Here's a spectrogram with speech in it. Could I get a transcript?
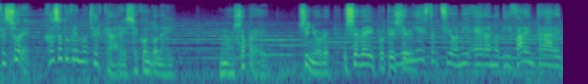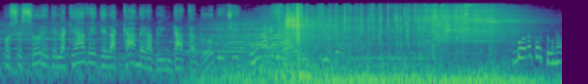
Professore, cosa dovremmo cercare secondo lei? Non saprei. Signore, se lei potesse... Le mie istruzioni erano di far entrare il possessore della chiave della camera blindata 12 una e poi chiudere. Buona fortuna.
